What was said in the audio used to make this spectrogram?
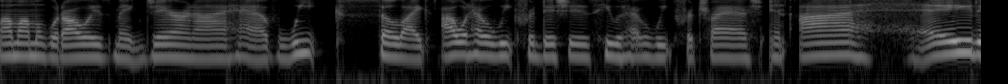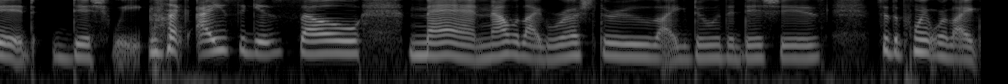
My mama would always make Jer and I have weeks. So, like, I would have a week for dishes, he would have a week for trash, and I hated dish week. Like, I used to get so mad, and I would like rush through like doing the dishes to the point where like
